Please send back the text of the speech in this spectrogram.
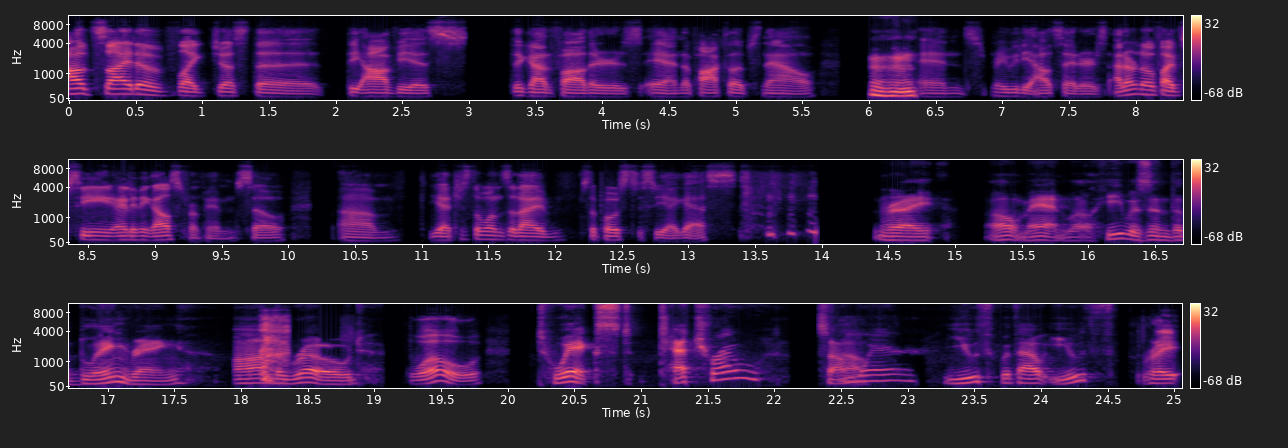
outside of like just the the obvious, The Godfathers and Apocalypse Now, Mm-hmm. and maybe The Outsiders. I don't know if I've seen anything else from him. So, um, yeah, just the ones that I'm supposed to see, I guess. Right. Oh man. Well, he was in the Bling Ring, On the Road, Whoa. Twixt, Tetro, somewhere, Youth Without Youth. Right.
